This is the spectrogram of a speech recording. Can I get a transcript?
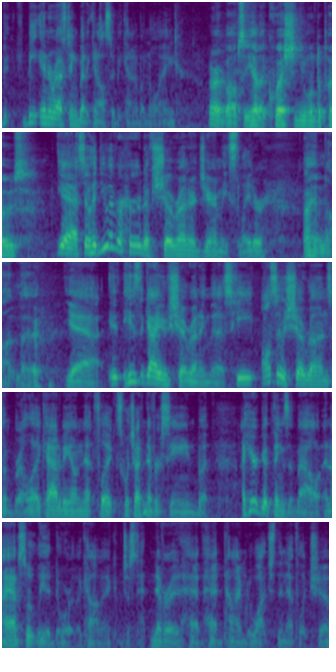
be, be interesting but it can also be kind of annoying All right, Bob. So you had a question you wanted to pose? yeah so had you ever heard of showrunner jeremy slater I had not. No. Yeah, it, he's the guy who's showrunning this. He also showruns Umbrella Academy on Netflix, which I've never seen, but I hear good things about, and I absolutely adore the comic. Just never have had time to watch the Netflix show.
